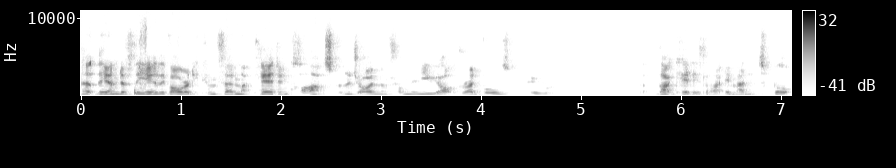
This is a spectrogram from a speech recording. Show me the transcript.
at the end of the year, they've already confirmed that Caden Clark's going to join them from the New York Red Bulls. Who that kid is like immense, but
